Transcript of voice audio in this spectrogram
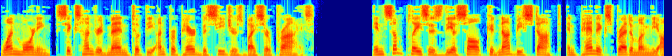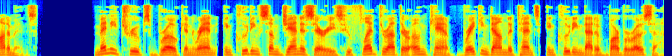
one morning, 600 men took the unprepared besiegers by surprise. In some places the assault could not be stopped, and panic spread among the Ottomans. Many troops broke and ran, including some Janissaries who fled throughout their own camp breaking down the tents, including that of Barbarossa.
